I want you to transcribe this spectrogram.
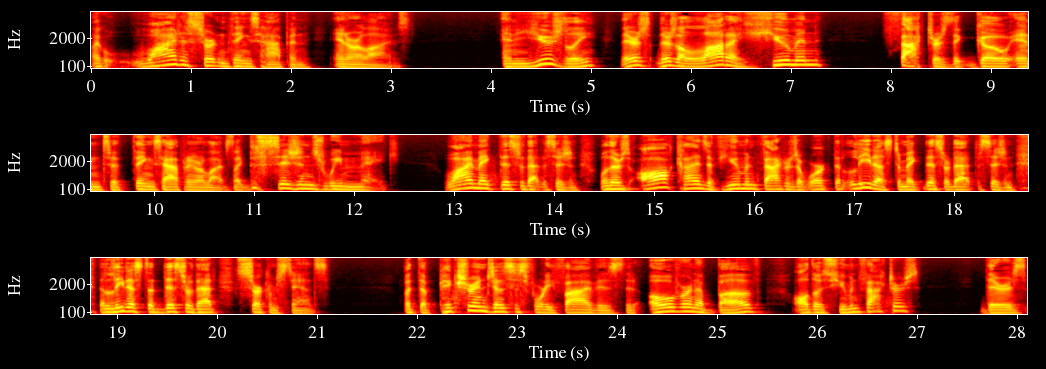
Like, why do certain things happen in our lives? And usually there's, there's a lot of human factors that go into things happening in our lives, like decisions we make. Why make this or that decision? Well, there's all kinds of human factors at work that lead us to make this or that decision, that lead us to this or that circumstance. But the picture in Genesis 45 is that over and above all those human factors, there's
